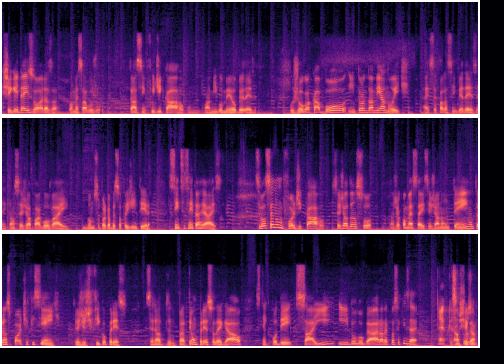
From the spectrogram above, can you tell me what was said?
cheguei 10 horas, ó, começava o jogo. Então, assim, fui de carro com, um amigo meu, beleza. O jogo acabou em torno da meia-noite. Aí você fala assim, beleza, então você já pagou, vai, vamos supor que a pessoa foi dia inteira, 160 reais. Se você não for de carro, você já dançou. Então já começa aí, você já não tem um transporte eficiente, que justifica o preço. Para ter um preço legal, você tem que poder sair e ir do lugar a hora que você quiser. É, porque então, assim, chega...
